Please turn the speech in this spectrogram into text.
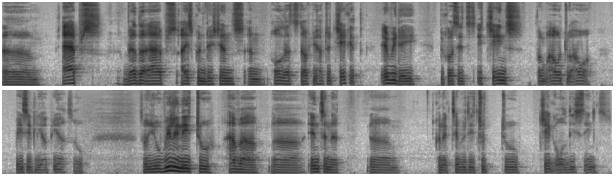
um, apps, weather apps, ice conditions, and all that stuff. You have to check it every day because it's it changes from hour to hour, basically up here. So, so you really need to have a uh, internet um, connectivity to to check all these things.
